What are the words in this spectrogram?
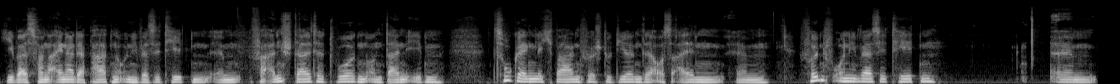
jeweils von einer der Partneruniversitäten ähm, veranstaltet wurden und dann eben zugänglich waren für Studierende aus allen ähm, fünf Universitäten. Ähm,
